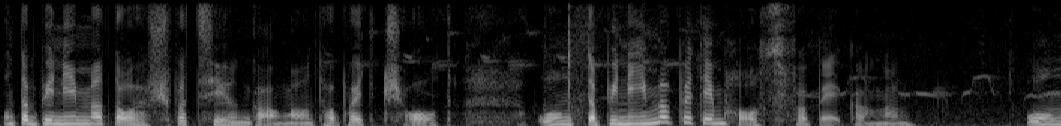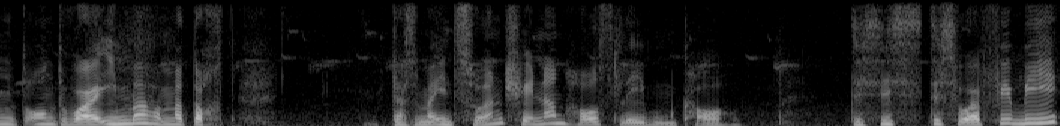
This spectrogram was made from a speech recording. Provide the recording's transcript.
und dann bin ich immer da spazieren gegangen und habe halt geschaut. Und da bin ich immer bei dem Haus vorbeigegangen. Und, und war immer, haben wir gedacht, dass man in so einem schönen Haus leben kann. das, ist, das war für mich.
